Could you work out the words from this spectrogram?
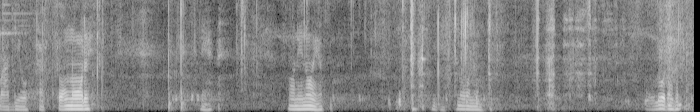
บาทเดียวหักสองนอเลยนี่นอนน้อยๆครับนอนหนึ่งโอ้โลดนะครับ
